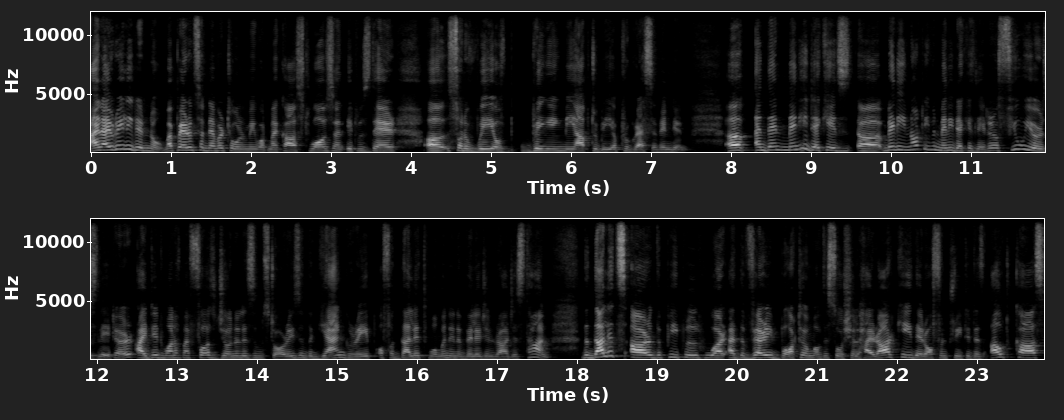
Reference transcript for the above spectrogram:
And I really didn't know. My parents had never told me what my caste was, and it was their uh, sort of way of bringing me up to be a progressive Indian. Uh, and then many decades, uh, many, not even many decades later, a few years later, I did one of my first journalism stories in the gang rape of a Dalit woman in a village in Rajasthan. The Dalits are the people who are at the very bottom of the social hierarchy. They're often treated as outcasts.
